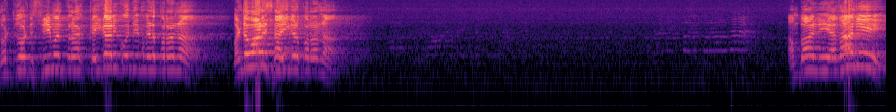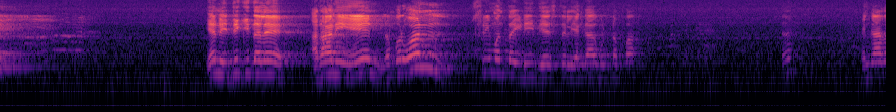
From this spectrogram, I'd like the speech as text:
ದೊಡ್ಡ ದೊಡ್ಡ ಶ್ರೀಮಂತರ ಕೈಗಾರಿಕೋದ್ಯಮಿಗಳ ಪರನ ಬಂಡವಾಳಶಾಹಿಗಳ ಪರನ. ಅಂಬಾನಿ, ಅದಾನಿ. ಏನು ಇದ್ದಕ್ಕಿದ್ದಲೆ ಅದಾನಿ ಏನ್ ನಂಬರ್ ಒನ್ ಶ್ರೀಮಂತ ಇಡೀ ದೇಶದಲ್ಲಿ ಹೆಂಗಾಗ್ಬಿಟ್ನಪ್ಪ? ಹೆಂಗಾದ?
